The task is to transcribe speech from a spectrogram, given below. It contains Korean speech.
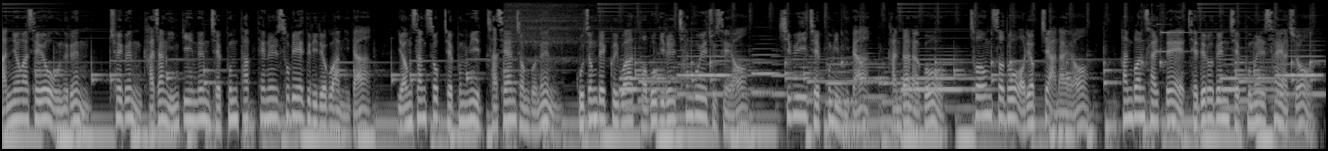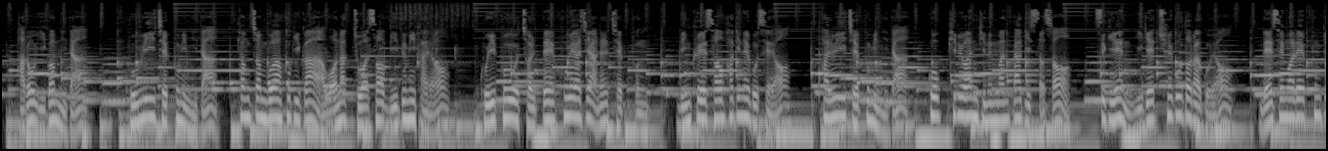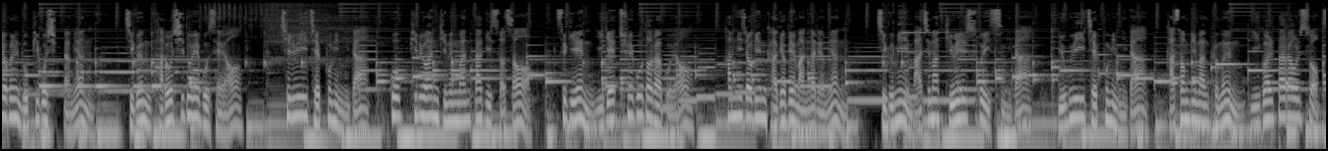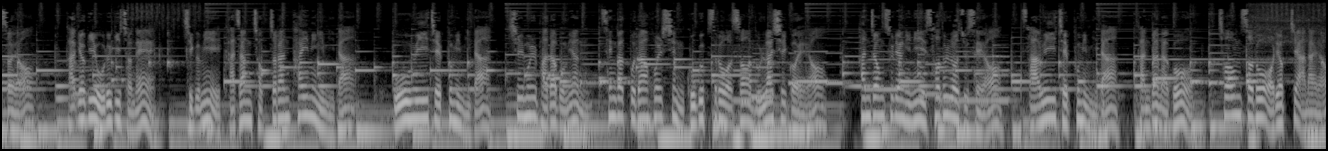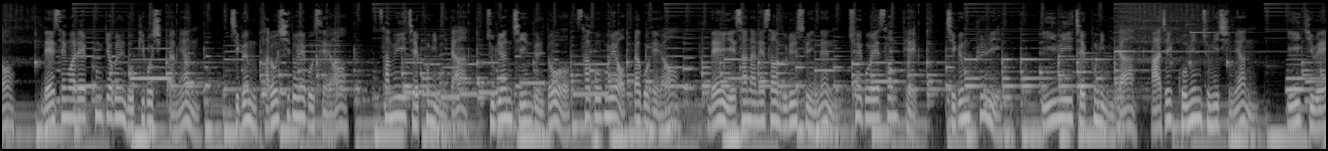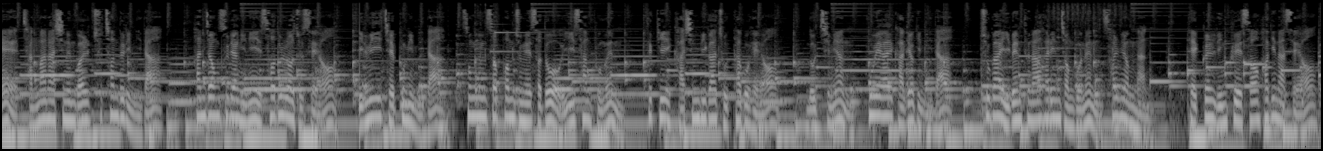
안녕하세요 오늘은 최근 가장 인기 있는 제품 탑10을 소개해드리려고 합니다. 영상 속 제품 및 자세한 정보는 고정 댓글과 더보기를 참고해주세요. 10위 제품입니다. 간단하고 처음 써도 어렵지 않아요. 한번 살 때 제대로 된 제품을 사야죠. 바로 이겁니다. 9위 제품입니다. 평점과 후기가 워낙 좋아서 믿음이 가요. 구입 후 절대 후회하지 않을 제품. 링크에서 확인해보세요. 8위 제품입니다. 꼭 필요한 기능만 딱 있어서 쓰기엔 이게 최고더라고요. 내 생활의 품격을 높이고 싶다면 지금 바로 시도해보세요. 7위 제품입니다. 꼭 필요한 기능만 딱 있어서 쓰기엔 이게 최고더라고요. 합리적인 가격에 만나려면 지금이 마지막 기회일 수도 있습니다. 6위 제품입니다. 가성비만큼은 이걸 따라올 수 없어요. 가격이 오르기 전에 지금이 가장 적절한 타이밍입니다. 5위 제품입니다. 실물 받아보면 생각보다 훨씬 고급스러워서 놀라실 거예요. 한정 수량이니 서둘러 주세요. 4위 제품입니다. 간단하고 처음 써도 어렵지 않아요. 내 생활의 품격을 높이고 싶다면 지금 바로 시도해보세요. 3위 제품입니다. 주변 지인들도 사고 후회 없다고 해요. 내 예산 안에서 누릴 수 있는 최고의 선택. 지금 클릭. 2위 제품입니다. 아직 고민 중이시면 이 기회에 장만하시는 걸 추천드립니다. 한정 수량이니 서둘러 주세요. 1위 제품입니다. 속눈썹 펌 중에서도 이 상품은 특히 가심비가 좋다고 해요. 놓치면 후회할 가격입니다. 추가 이벤트나 할인 정보는 설명란, 댓글 링크에서 확인하세요.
